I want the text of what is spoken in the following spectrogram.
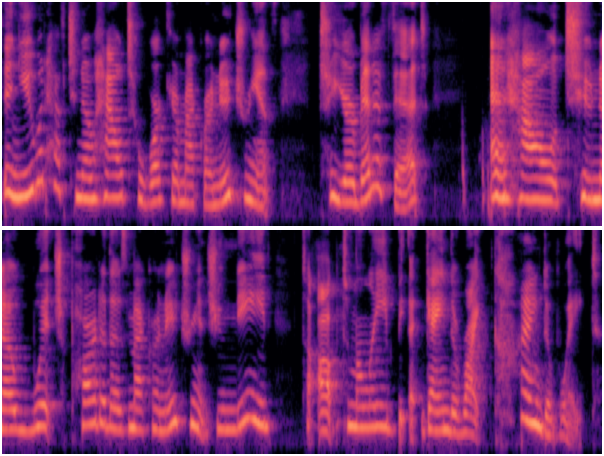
Then you would have to know how to work your macronutrients to your benefit and how to know which part of those macronutrients you need to optimally be, gain the right kind of weight,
